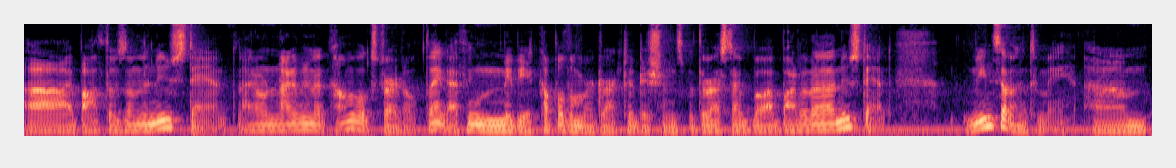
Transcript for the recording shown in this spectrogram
Uh, I bought those on the newsstand. I don't, not even a comic book store. I don't think. I think maybe a couple of them are direct editions, but the rest I bought, I bought at a newsstand. It means something to me. Um,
